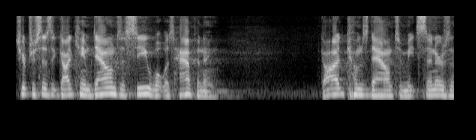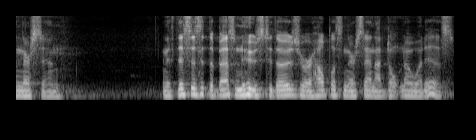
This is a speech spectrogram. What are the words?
Scripture says that God came down to see what was happening. God comes down to meet sinners in their sin. And if this isn't the best news to those who are helpless in their sin, I don't know what is.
